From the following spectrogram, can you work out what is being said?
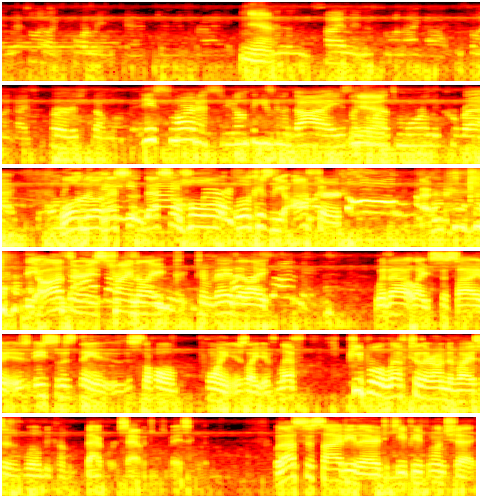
and there's only like four main characters, right? Yeah. And then Simon is the one I got. He's the one that dies first. That one. He's smartest. You don't think he's gonna die. He's like the one that's morally correct. Well, one- no, and that's that's the whole. first. Well, because the I'm like, author, "Oh!" the author is trying to like Simon. convey that like Simon. without like society is it's this thing this the whole point is like if left people left to their own devices will become backward savages basically without society there to keep people in check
